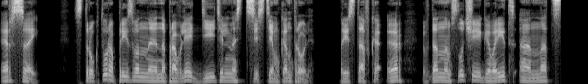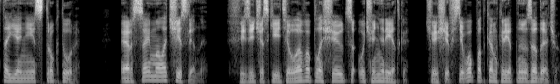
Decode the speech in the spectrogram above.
Эрсай. Структура, призванная направлять деятельность систем контроля. Приставка «R» в данном случае говорит о надстоянии структуры. RSI малочисленны. Физические тела воплощаются очень редко, чаще всего под конкретную задачу.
